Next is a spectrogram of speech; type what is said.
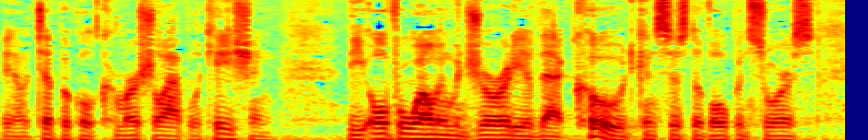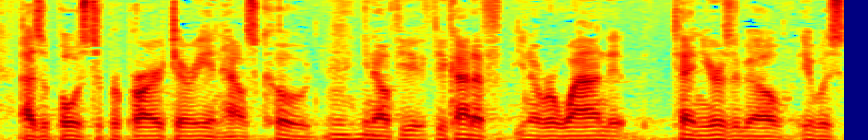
you know, typical commercial application, the overwhelming majority of that code consists of open source as opposed to proprietary in-house code. Mm-hmm. You know, if you if you kind of you know rewind it 10 years ago, it was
